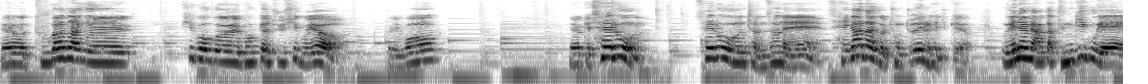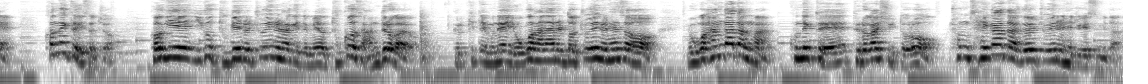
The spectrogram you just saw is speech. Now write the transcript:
여러분 두 가닥을 피복을 벗겨 주시고요. 그리고 이렇게 새로운 새로운 전선에 세 가닥을 총 조인을 해줄게요. 왜냐면 아까 등기구에 커넥터 있었죠. 거기에 이거 두 개를 조인을 하게 되면 두꺼워서 안 들어가요. 그렇기 때문에 요거 하나를 더 조인을 해서 요거 한 가닥만 커넥터에 들어갈 수 있도록 총 세 가닥을 조인을 해주겠습니다.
